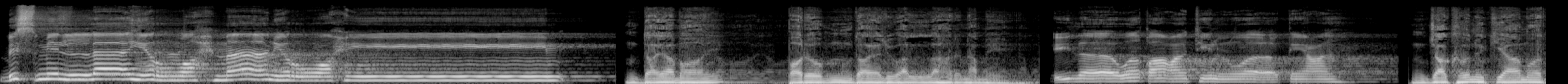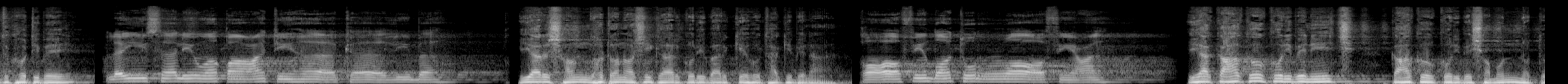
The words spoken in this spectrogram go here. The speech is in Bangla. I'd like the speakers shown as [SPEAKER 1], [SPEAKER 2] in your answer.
[SPEAKER 1] বিসমিল্লাহির রহমানির রহিম।
[SPEAKER 2] দয়াময় পরম দয়ালু আল্লাহর নামে।
[SPEAKER 1] ইদা ওয়াকাআতিল ওয়াকিআহ
[SPEAKER 2] যখন কিয়ামত ঘটিবে
[SPEAKER 1] লাইসা লিওয়াকাআতিহা কাযিবাহ
[SPEAKER 2] ইয়ার সংঘটন অস্বীকার করিবার কেহ থাকিবে না।
[SPEAKER 1] কাফিদাতুর রাফিআহ
[SPEAKER 2] ইহা কাহাকেও করিবে নিজ কাহাকেও করিবে সমুন্নত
